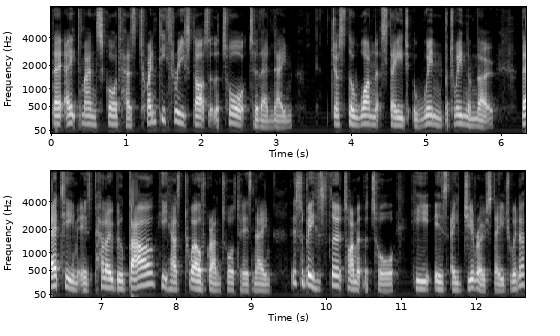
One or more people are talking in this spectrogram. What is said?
Their eight man squad has 23 starts at the Tour to their name. Just the one stage win between them, though. Their team is Pello Bilbao. He has 12 Grand Tours to his name. This will be his third time at the Tour. He is a Giro stage winner.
